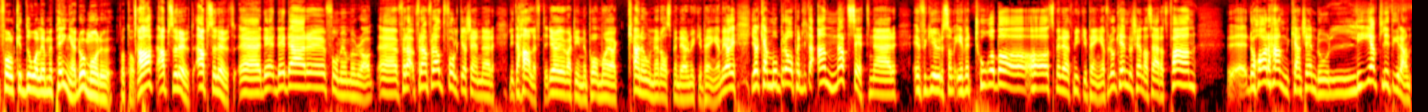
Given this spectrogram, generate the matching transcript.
folk är dåliga med pengar, då mår du på topp. Ja, absolut, absolut. Eh, det, det där eh, får mig att må bra. Eh, för, framförallt folk jag känner lite halvt, det har jag ju varit inne på, mår jag kanon när de spenderar mycket pengar. Men jag, jag kan må bra på ett lite annat sätt när en figur som Evert Taube har spenderat mycket pengar, för då kan jag ändå känna så här att fan, Eh, då har han kanske ändå levt lite grann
